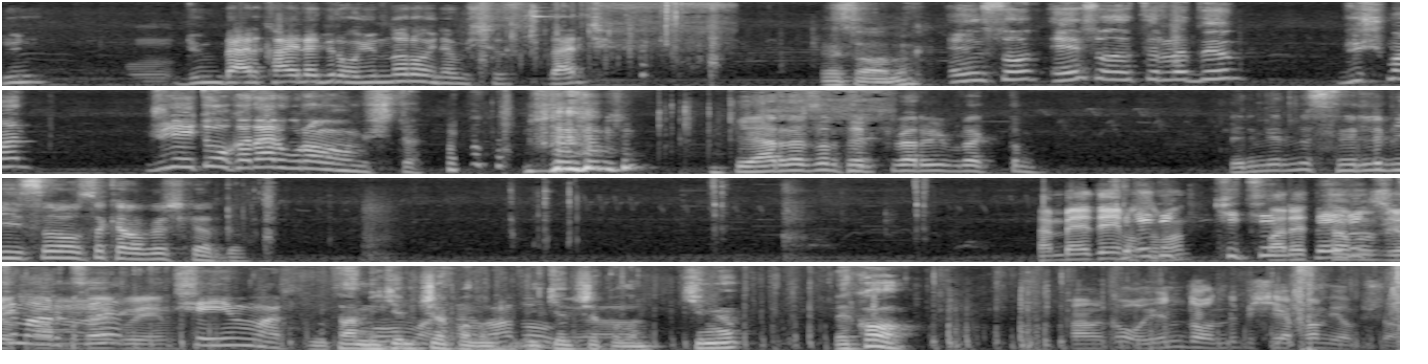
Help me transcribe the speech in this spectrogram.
Dün dün Berkay'la bir oyunlar oynamışız. Berk. Evet abi. En son en son hatırladığım düşman Cüneyt'i o kadar vuramamıştı. Bir yerden sonra tepki vermeyi bıraktım. Benim yerimde sinirli bir insan olsa kavga çıkardı. Ben B'deyim o zaman. Kitim, B'deki yok, kitim amına artı koyayım. şeyim var. Tamam ilk Smoke'um eliç var. yapalım. Rahat İlk eliç ya. yapalım. Kim yok? Beko. Kanka oyun dondu bir şey yapamıyorum şu an.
